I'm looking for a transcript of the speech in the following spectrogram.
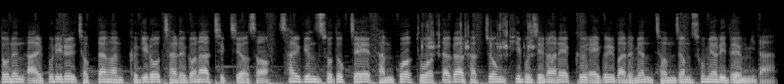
또는 알뿌리를 적당한 크기로 자르거나 직지어서 살균 소독제에 담고 두었다가 각종 피부질환에 그 액을 바르면 점점 소멸이 됩니다.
